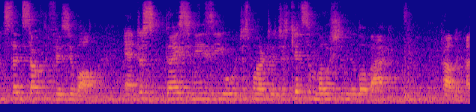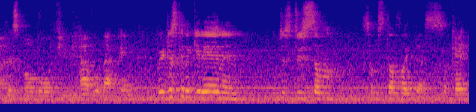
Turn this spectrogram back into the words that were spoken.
Instead, start with the physio ball. And just nice and easy, we just wanted to just get some motion in your low back. Probably not this mobile if you have low back pain. But you're just gonna get in and just do some some stuff like this, okay?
